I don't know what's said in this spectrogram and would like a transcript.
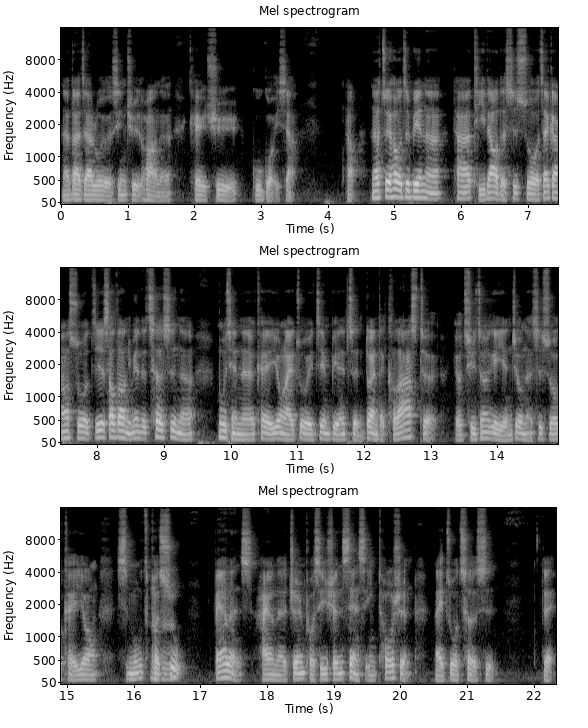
那大家如果有兴趣的话呢，可以去 Google 一下。好，那最后这边呢，他提到的是说，在刚刚说的介绍到里面的测试呢，目前呢可以用来作为鉴别诊断的 cluster。有其中一个研究呢，是说可以用 smooth pursuit、嗯、balance，还有呢 joint position sense in torsion 来做测试。对，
